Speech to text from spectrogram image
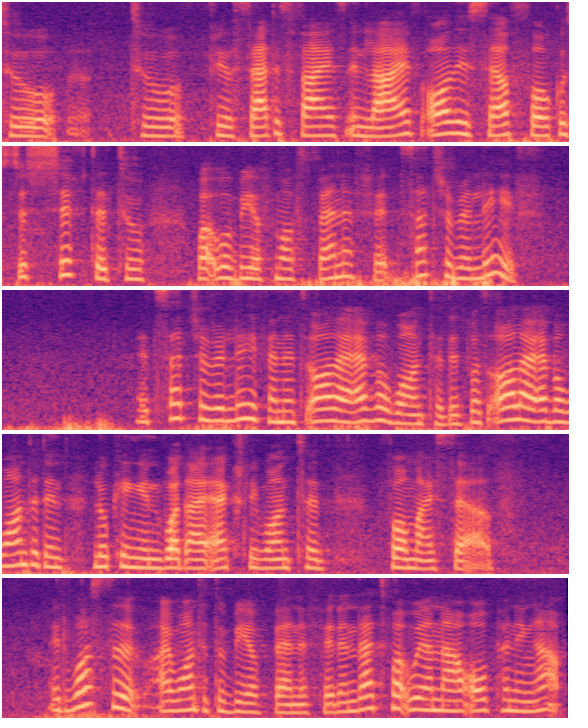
to, to feel satisfied in life. All these self-focus just shifted to what will be of most benefit. Such a relief. It's such a relief and it's all I ever wanted. It was all I ever wanted in looking in what I actually wanted for myself. It was the, I wanted to be of benefit and that's what we are now opening up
